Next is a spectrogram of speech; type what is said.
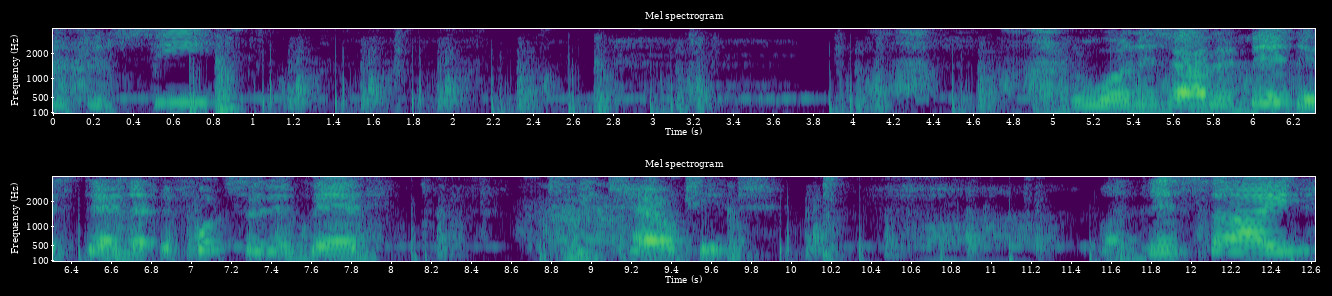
You can see everyone is out of bed. They stand at the foot of the bed to be counted. On this side,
